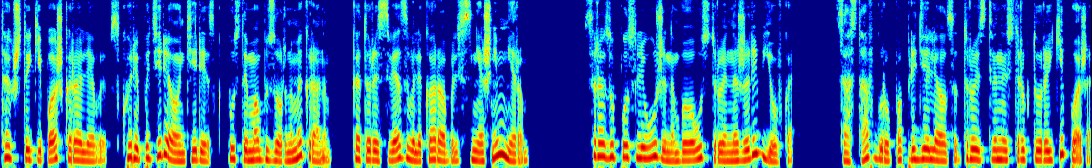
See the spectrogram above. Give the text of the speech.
так что экипаж королевы вскоре потерял интерес к пустым обзорным экранам которые связывали корабль с внешним миром. Сразу после ужина была устроена жеребьевка. Состав групп определялся тройственной структурой экипажа.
